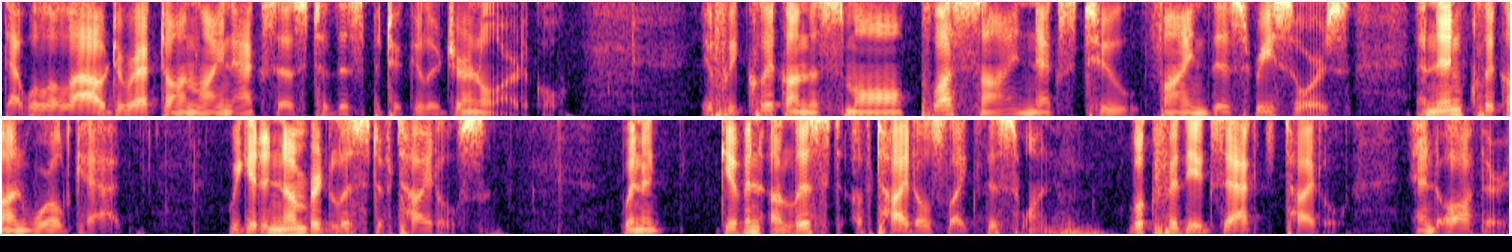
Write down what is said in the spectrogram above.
that will allow direct online access to this particular journal article. If we click on the small plus sign next to Find This Resource, and then click on WorldCat, we get a numbered list of titles. When a, given a list of titles like this one, look for the exact title and author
